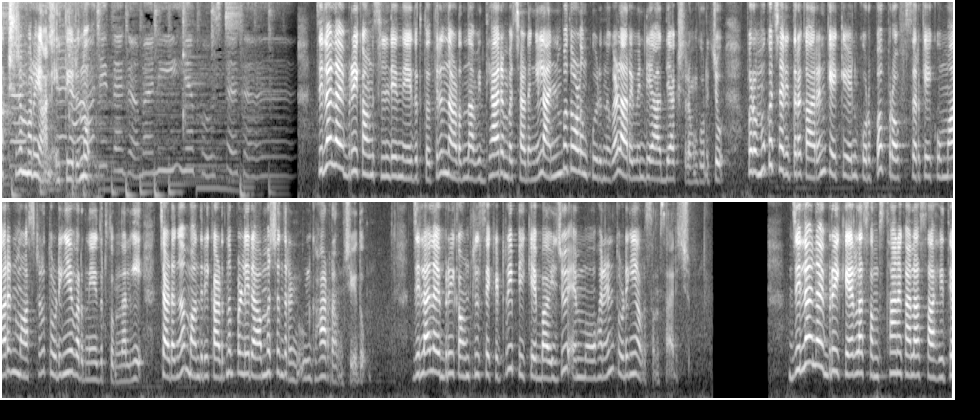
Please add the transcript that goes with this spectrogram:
അക്ഷരം അറിയാൻ എത്തിയിരുന്നു. ജില്ലാ ലൈബ്രറി കൗൺസിലിന്റെ നേതൃത്വത്തിൽ നടന്ന വിദ്യാരംഭ ചടങ്ങിൽ അൻപതോളം കുരുന്നുകൾ അറിവിന്റെ ആദ്യാക്ഷരം കുറിച്ചു. പ്രമുഖ ചരിത്രകാരൻ K K N Kurup professor K Kumaran master തുടങ്ങിയവർ നേതൃത്വം നൽകി. ചടങ്ങ് മന്ത്രി കടന്നപ്പള്ളി രാമചന്ദ്രൻ ഉദ്ഘാടനം ചെയ്തു. ജില്ലാ library council secretary P K Baiju M Mohanan തുടങ്ങിയവർ സംസാരിച്ചു. ജില്ലാ ലൈബ്രറി കേരള സംസ്ഥാന കലാ സാഹിത്യ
